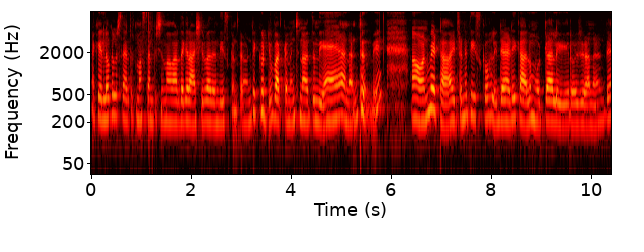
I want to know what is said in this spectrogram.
నాకు ఎల్లో కలర్ శారీ తోటి మస్తు అనిపించింది. మా వారి దగ్గర ఆశీర్వాదం తీసుకుంటాం అంటే కుట్టి పక్క నుంచి నవ్వుతుంది. ఏ అని అంటుంది. అవును బెట్ట ఇట్లనే తీసుకోవాలి. డాడీ కాలు మొక్కాలి ఈరోజు అని అంటే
